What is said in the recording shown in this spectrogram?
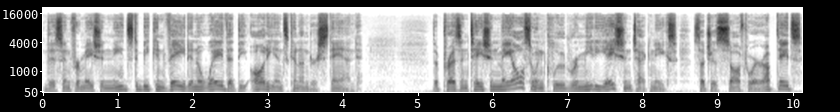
This information needs to be conveyed in a way that the audience can understand. The presentation may also include remediation techniques such as software updates,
